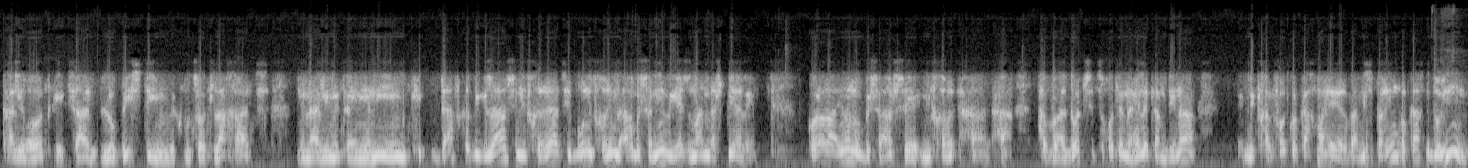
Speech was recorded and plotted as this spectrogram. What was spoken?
קל לראות כיצד לוביסטים וקבוצות לחץ מנהלים את העניינים, דווקא בגלל שנבחרי הציבור נבחרים לארבע שנים ויש זמן להשפיע עליהם. כל הרעיון הוא בשעה שהוועדות שצריכות לנהל את המדינה מתחלפות כל כך מהר, והמספרים כל כך גדולים.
